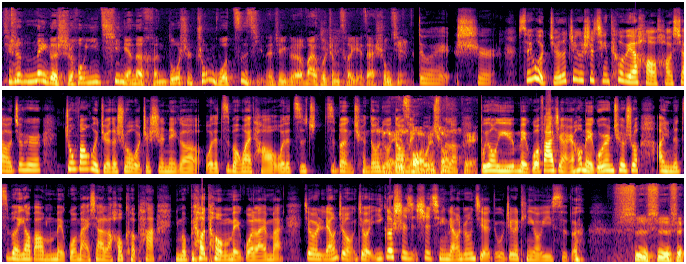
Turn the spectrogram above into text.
其实那个时候一七年的很多是中国自己的这个外汇政策也在收紧。对，是。所以我觉得这个事情特别好好笑，就是中方会觉得说我这是那个我的资本外逃，我的资资本全。都流到美国去了，不用于美国发展。然后美国人却说啊，你们的资本要把我们美国买下了，好可怕！你们不要到我们美国来买。就两种，就一个事事情两种解读，这个挺有意思的。是是是，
